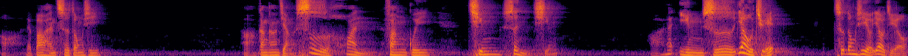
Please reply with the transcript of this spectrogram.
哦，那包含吃东西啊，刚刚讲四患方归清肾行啊，那饮食要诀，吃东西有要诀哦，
